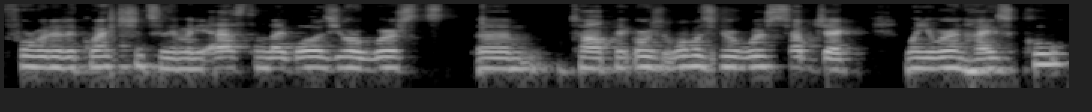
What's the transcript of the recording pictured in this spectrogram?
forwarded a question to him and he asked him like what was your worst um, topic or what was your worst subject when you were in high school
